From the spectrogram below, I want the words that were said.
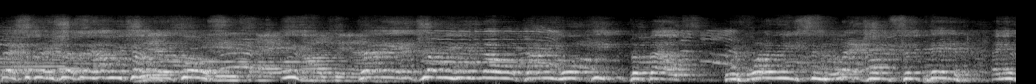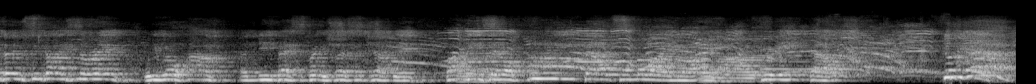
best of British Wrestling Heavyweight Champion, of course. If. Danny and Joey win, though, Danny will keep the belt. If one of these two legends can pin any of those two guys in the ring, we will have a new best British Wrestling Champion. That means there are three belts on the line, Martin. Three belts. Good Again!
